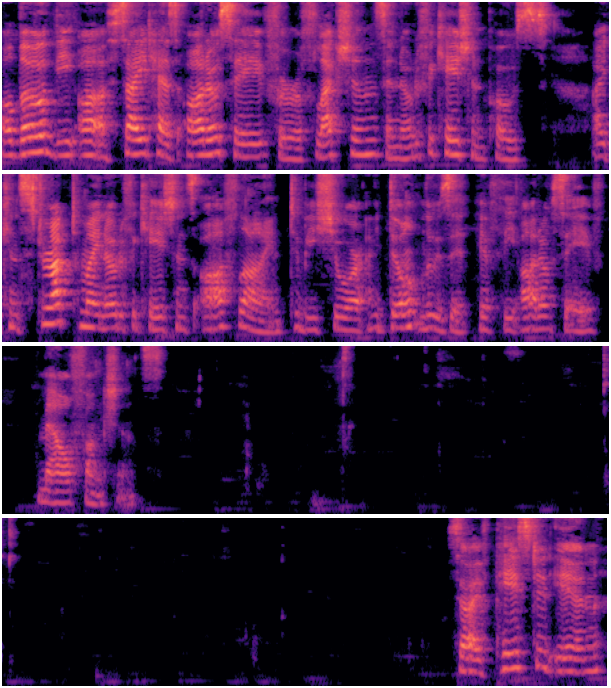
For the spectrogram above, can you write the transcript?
Although the uh, site has autosave for reflections and notification posts, I construct my notifications offline to be sure I don't lose it if the autosave malfunctions. So I've pasted in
